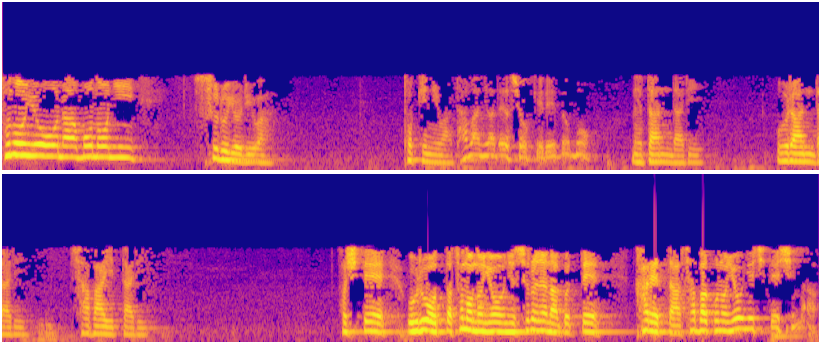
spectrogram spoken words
そのようなものにするよりは、時には、たまにはでしょうけれども、妬んだり、恨んだり、裁いたり、そして、潤った園のようにするじゃなくて、枯れた砂漠のようにしてしまう。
